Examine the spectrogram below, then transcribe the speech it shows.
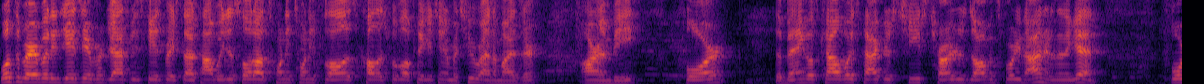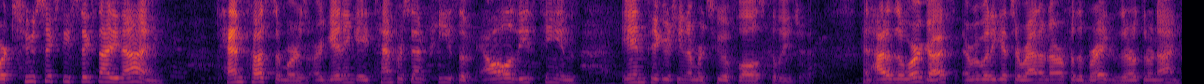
What's up, everybody? Jace here from JaspysCaseBreaks.com. We just sold out 2020 Flawless College Football Pikachu number 2 randomizer, RNB, for the Bengals, Cowboys, Packers, Chiefs, Chargers, Dolphins, 49ers. And again, for 266.99, 10 customers are getting a 10% piece of all of these teams in Pikachu number 2 of Flawless Collegiate. And how does it work, guys? Everybody gets a random number for the break, 0 through 9.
